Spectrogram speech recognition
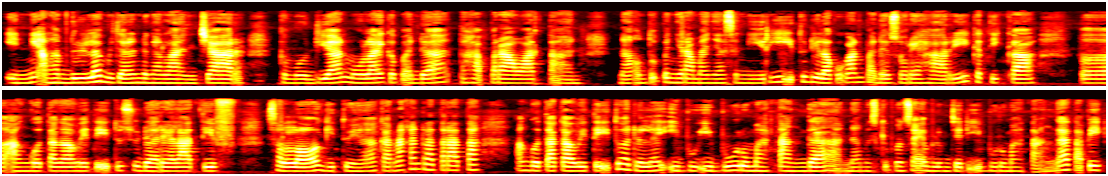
ini alhamdulillah berjalan dengan lancar. Kemudian mulai kepada tahap perawatan. Nah, untuk penyiramannya sendiri itu dilakukan pada sore hari ketika e, anggota KWT itu sudah relatif slow gitu ya. Karena kan rata-rata anggota KWT itu adalah ibu-ibu rumah tangga. Nah, meskipun saya belum jadi ibu rumah tangga, tapi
